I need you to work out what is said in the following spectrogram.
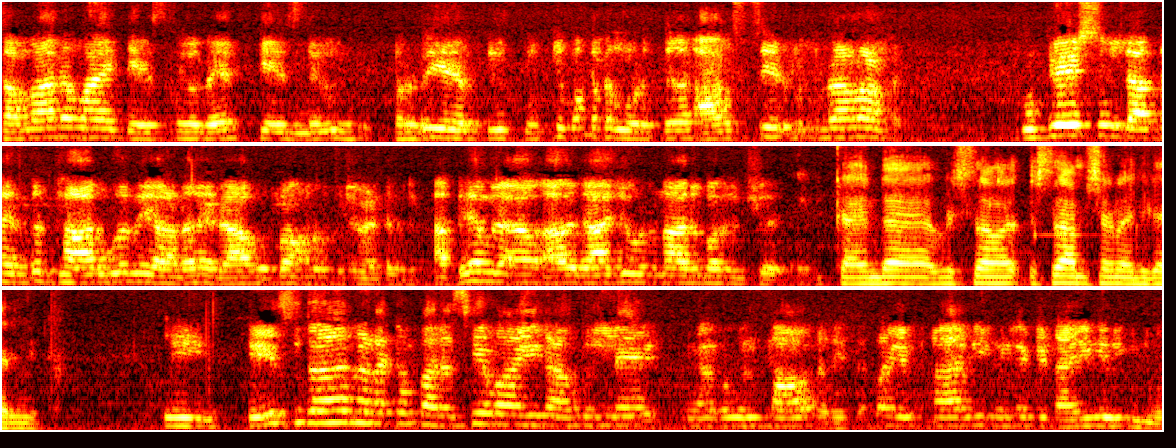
സമാനമായ കേസിൽ റേപ്പ് കേസിൽ പ്രതി ചേർത്ത് കുറ്റപത്രം കൊടുത്ത് അറസ്റ്റ് ചെയ്തിട്ടുള്ള ആളാണ് ഇല്ലാത്ത എന്ത് ധാർമ്മികതയാണ് രാഹുൽ മാമൂട്ടിന് വേണ്ടത്? അദ്ദേഹം രാ- ആ രാജ്യം ആര് പറഞ്ഞിട്ട് എനിക്ക് അതിന്റെ വിശദ വിശദാംശങ്ങൾ എനിക്കറിയില്ല ഈ കെ സുധാകരൻ അടക്കം പരസ്യമായി രാഹുലിനെ ഒരു ന്യായീകരിക്കുന്നു.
